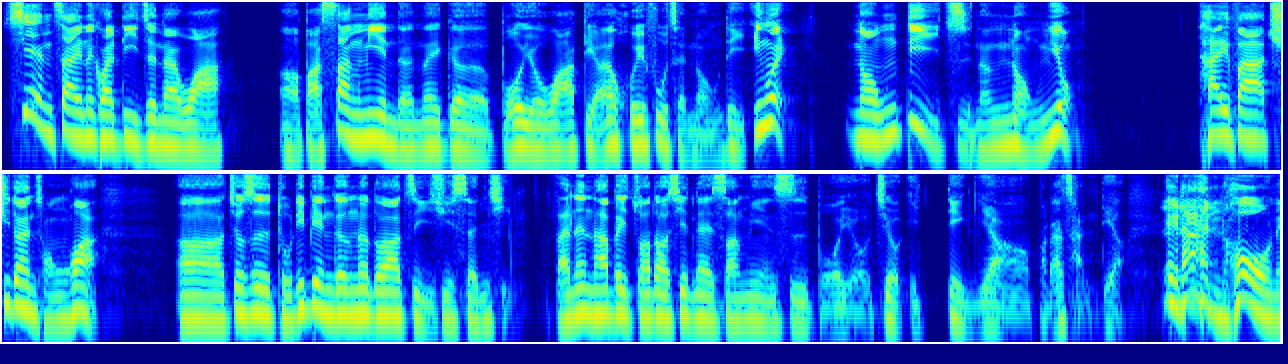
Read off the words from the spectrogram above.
现在那块地正在挖啊，把上面的那个柏油挖掉，要恢复成农地，因为农地只能农用，开发区段重划啊，就是土地变更，那都要自己去申请。反正他被抓到现在上面是柏油，就一定要把它铲掉。哎，它很厚呢。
